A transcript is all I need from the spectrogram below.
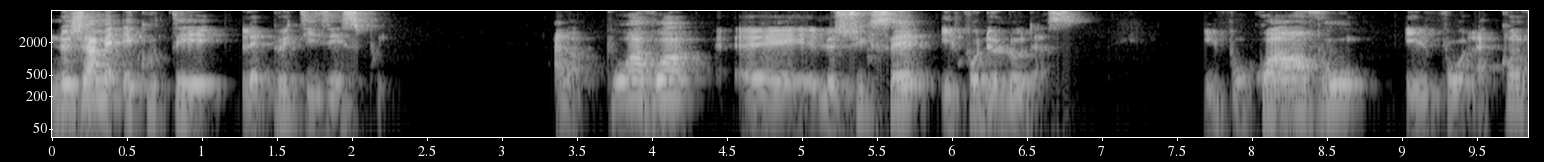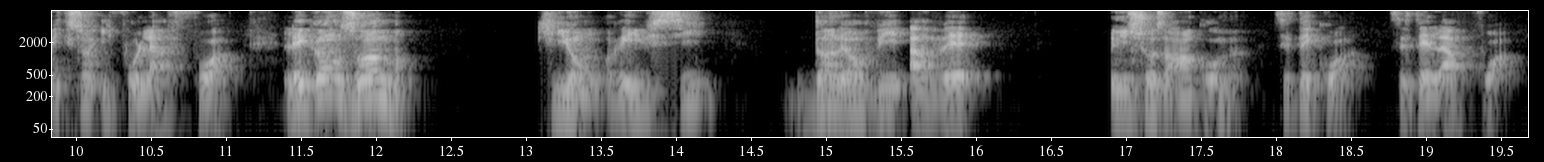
ne jamais écouter les petits esprits. Alors, pour avoir euh, le succès, il faut de l'audace. Il faut croire en vous, il faut la conviction, il faut la foi. Les grands hommes qui ont réussi dans leur vie avaient une chose en commun. C'était quoi? C'était la foi.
